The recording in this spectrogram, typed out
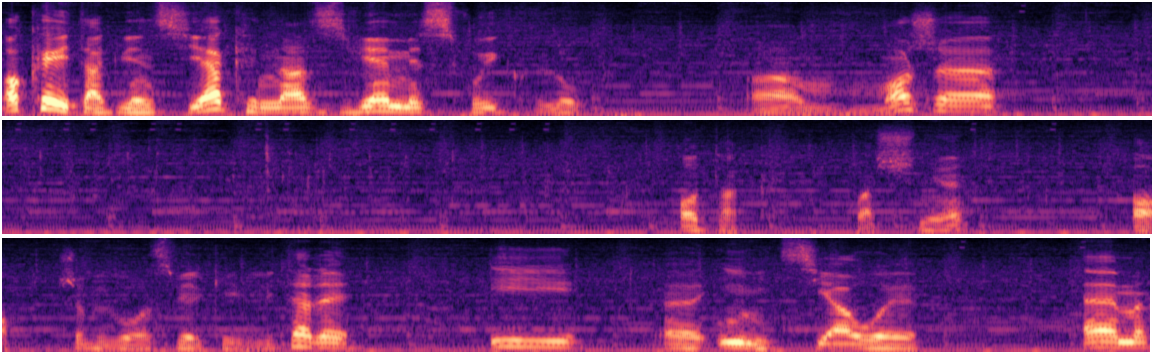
Okej, tak więc jak nazwiemy swój klub? Może... O tak, właśnie. O, żeby było z wielkiej litery. I e, inicjały M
